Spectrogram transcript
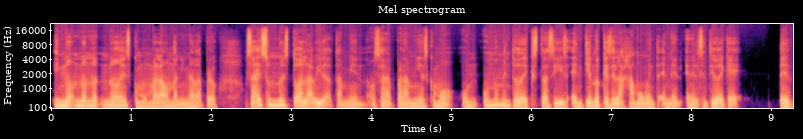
y no, no, no, no es como mala onda ni nada, pero, o sea, eso no es toda la vida también, o sea, para mí es como un, un momento de éxtasis, entiendo que es el aha moment en el, en el sentido de que te,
